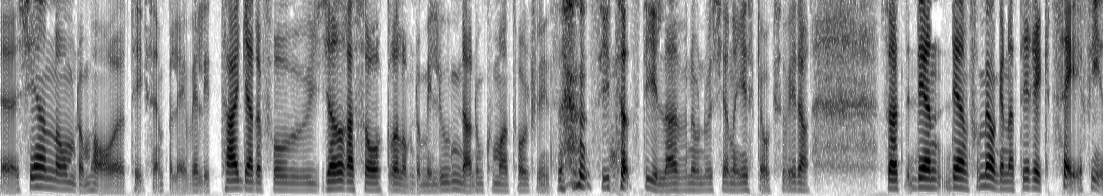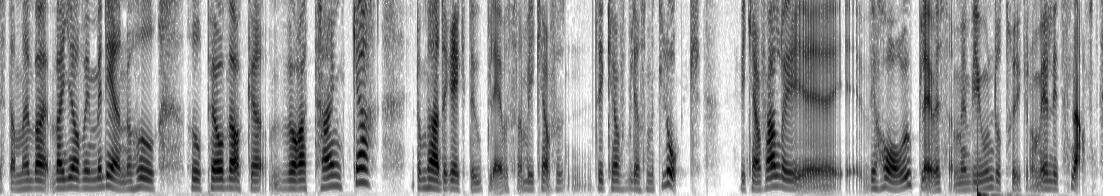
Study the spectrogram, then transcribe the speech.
Eh, känner om de har eh, till exempel är väldigt taggade för att göra saker eller om de är lugna. De kommer antagligen sitta stilla även om de känner ilska och så vidare. Så att den, den förmågan att direkt se finns där. Men vad, vad gör vi med den och hur, hur påverkar våra tankar de här direkta upplevelserna? Vi kanske, det kanske blir som ett lock. Vi kanske aldrig, eh, vi har upplevelser men vi undertrycker dem väldigt snabbt.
